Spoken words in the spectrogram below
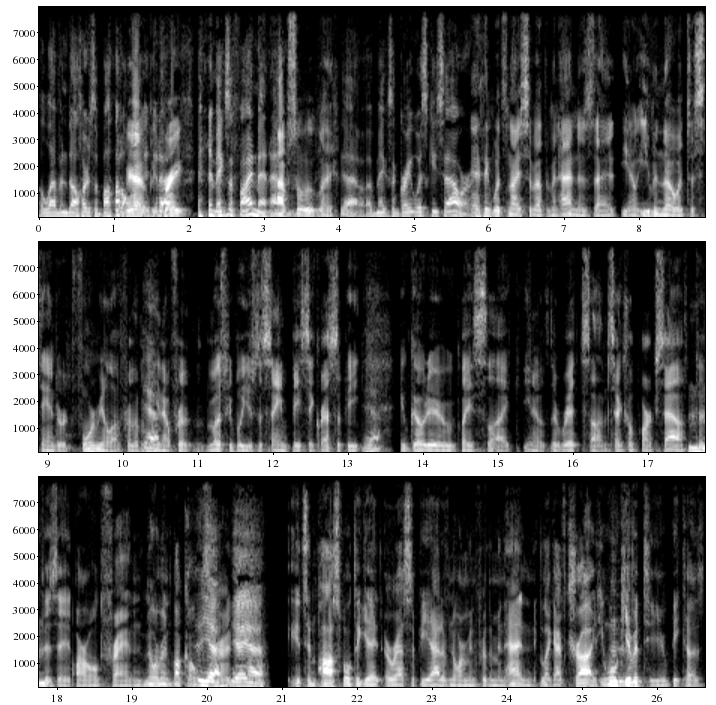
eleven dollars a bottle. Yeah, it'd be you know, great. And it makes a fine Manhattan. Absolutely. Yeah, it makes a great whiskey sour. And I think what's nice about the Manhattan is that you know even though it's a standard formula for them, Yeah. you know, for most people use the same basic recipe. Yeah. You go to a place like you know the Ritz on Central Park South to Mhm. visit our old friend Norman Bukofzer. Yeah, right? yeah, yeah. It's impossible to get a recipe out of Norman for the Manhattan. Like I've tried, he won't Mhm. give it to you because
